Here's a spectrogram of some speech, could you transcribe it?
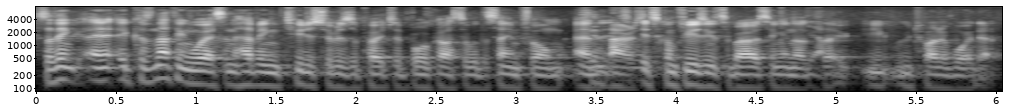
So I think because nothing worse than having two distributors approach a broadcaster with the same film, and it's, embarrassing. it's confusing, it's embarrassing, and Yeah. so you, we try to avoid that.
